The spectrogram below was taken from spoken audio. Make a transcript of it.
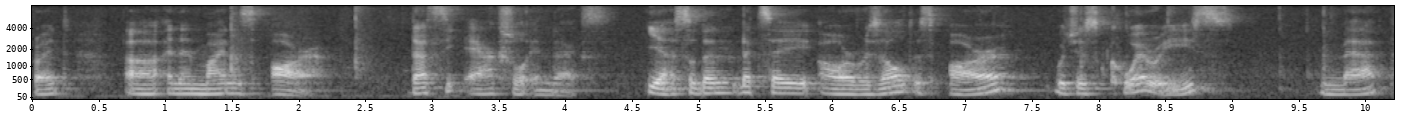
right? uh, and then minus r. That's the actual index. Yeah, so then let's say our result is r, which is queries map,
